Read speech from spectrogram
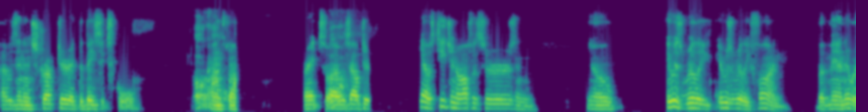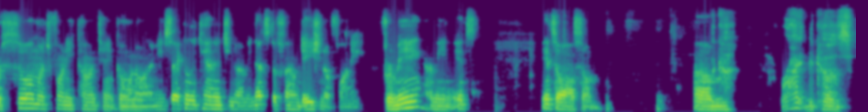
I was an instructor at the basic school okay. on Quantico, right? So oh. I was out there. Yeah, I was teaching officers, and you know, it was really it was really fun but man, there was so much funny content going on. I mean, second lieutenant, you know, I mean, that's the foundation of funny for me. I mean, it's it's awesome. Um, right, because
